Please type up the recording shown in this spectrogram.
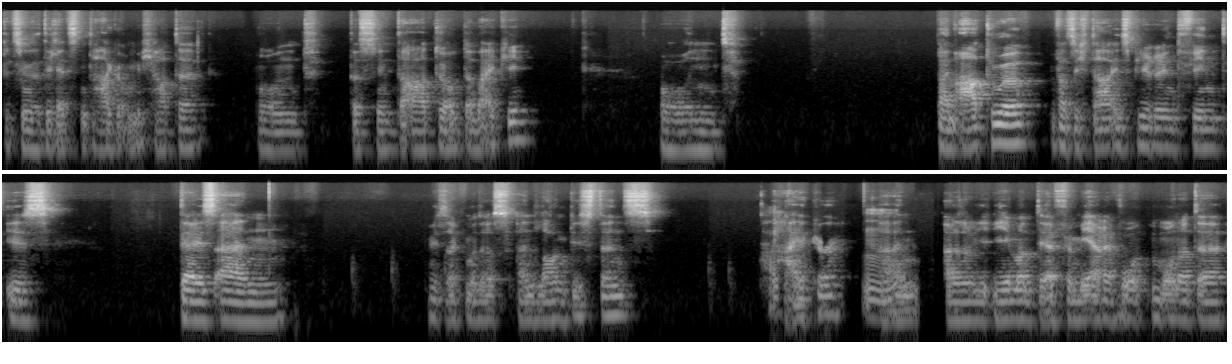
beziehungsweise die letzten Tage um mich hatte. Und das sind der Arthur und der Mikey. Und beim Arthur, was ich da inspirierend finde, ist, der ist ein, wie sagt man das, ein Long Distance Hiker, mhm. ein, also jemand, der für mehrere Monate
